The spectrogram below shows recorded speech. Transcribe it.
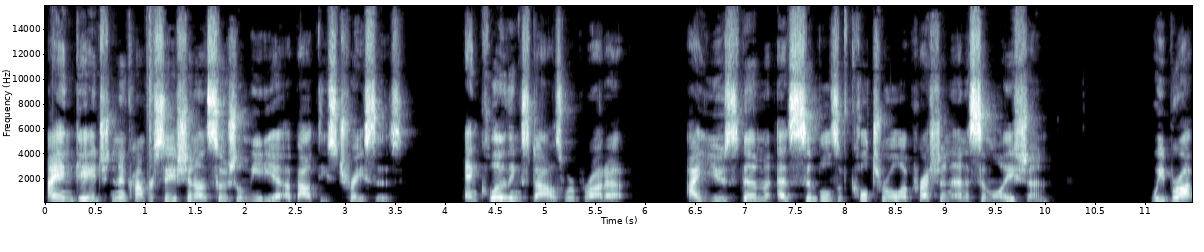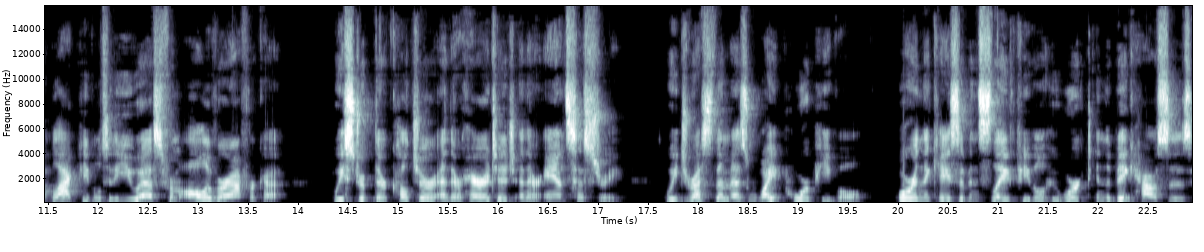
I engaged in a conversation on social media about these traces, and clothing styles were brought up. I used them as symbols of cultural oppression and assimilation. We brought black people to the US from all over Africa. We stripped their culture and their heritage and their ancestry. We dressed them as white poor people, or in the case of enslaved people who worked in the big houses,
